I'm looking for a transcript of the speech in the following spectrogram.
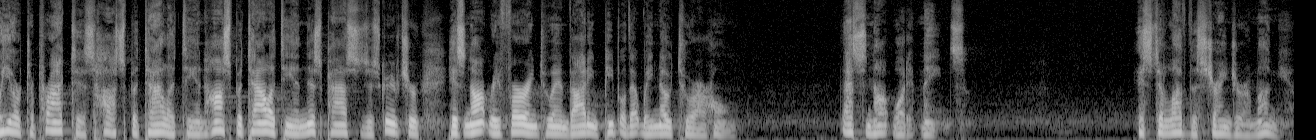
We are to practice hospitality. And hospitality in this passage of Scripture is not referring to inviting people that we know to our home. That's not what it means. It's to love the stranger among you.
